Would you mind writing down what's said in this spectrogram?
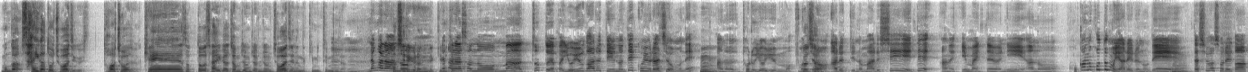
뭔가 사이가 더 좋아지고 있- 더 좋아져요. 계속 더 사이가 점점 점점 좋아지는 느낌이 うん 듭니다. うん、だからあの 확실히 그런 느낌이 だから 들어요. そのまあちょっとやっぱり余裕があるっていうのでこういうラジオもね、うんあの撮る余裕ももちろんあるっていうのもあるしであの今言ったようにあの他のこともやれるので、うん私はそれが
